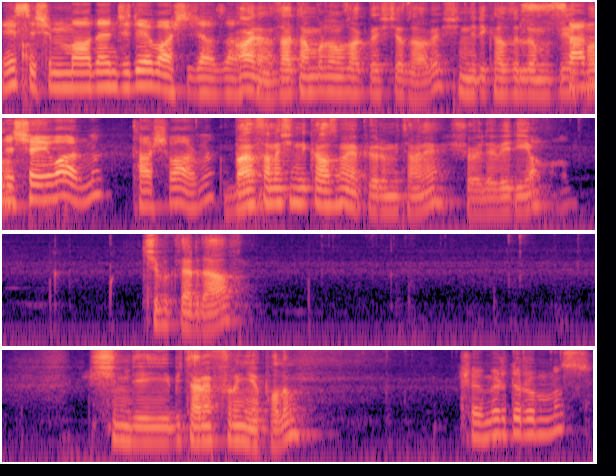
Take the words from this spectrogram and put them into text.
Neyse şimdi madenciliğe başlayacağız zaten. Aynen, zaten buradan uzaklaşacağız abi. Şimdilik hazırlığımızı Sende yapalım. şey var mı? Taş var mı? Ben sana şimdi kazma yapıyorum bir tane. Şöyle vereyim. Tamam. Çıbıkları da al. Şimdi bir tane fırın yapalım. Kömür durumumuz.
